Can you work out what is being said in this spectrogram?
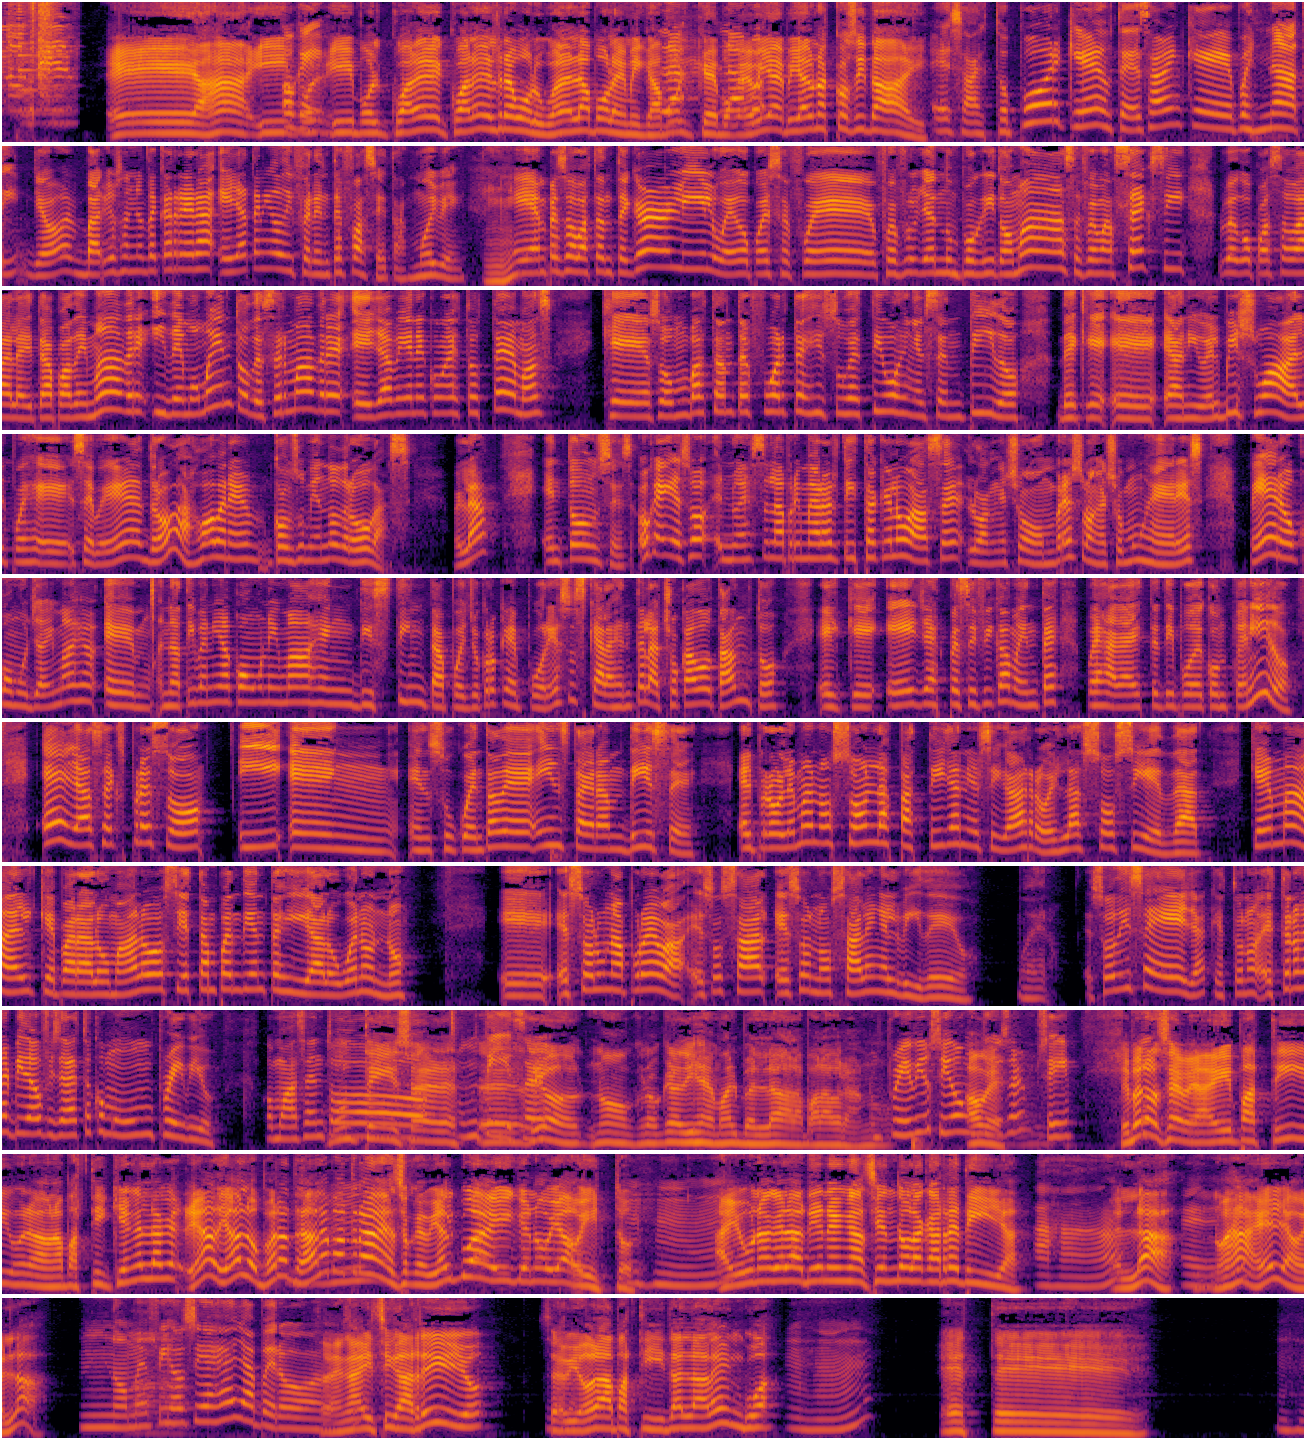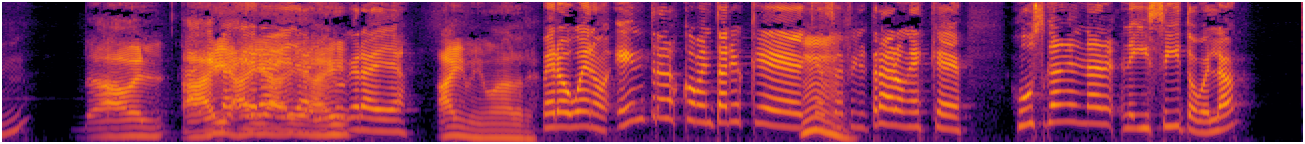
Eh, ajá, y, Ok. por, y por cuál es cuál es el revolú, cuál es la polémica, La- ¿por qué? Porque la- vi, vi unas cositas ahí. Exacto, porque ustedes saben que pues Nati lleva varios años de carrera, ella ha tenido diferentes facetas, muy bien. Ella empezó bastante girly, luego pues se fue fue fluyendo un poquito más, se fue más sexy, luego pasó a la etapa de madre y de momento de ser madre, ella viene con estos temas que son bastante fuertes y sugestivos en el sentido de que eh, a nivel visual pues eh, se ve drogas, jóvenes consumiendo drogas. ¿verdad? Entonces, ok, eso no es la primera artista que lo hace, lo han hecho hombres, lo han hecho mujeres, pero como ya imagen, eh, Nati venía con una imagen distinta, pues yo creo que por eso es que a la gente le ha chocado tanto el que ella específicamente pues haga este tipo de contenido. Ella se expresó y en, en su cuenta de Instagram dice, el problema no son las pastillas ni el cigarro, es la sociedad. Qué mal que para lo malo sí están pendientes y a lo bueno no. Eh, es solo una prueba, eso, sal, eso no sale en el video. Bueno, eso dice ella, que esto no, este no es el video oficial, esto es como un preview como hacen todo. Un teaser. Un este, teaser. digo, no, creo que dije mal, ¿verdad? La palabra, no. un preview, sí, un Ok. teaser, sí. Sí, pero se ve ahí pastilla, una, una pastilla. ¿Quién es la que.? Ya, diablo, espérate, dale para atrás eso, que vi algo ahí que no había visto. Hay una que la tienen haciendo la carretilla, Ajá. ¿verdad? Eh. No es a ella, ¿verdad? No me fijo si es ella, pero. Se ven ahí cigarrillos, se vio la pastillita en la lengua. Ujú, Este. ujú. A ver, Ahí ahí, ahí, era ahí, ella, yo ahí. creo que era ella. Ay, mi madre. Pero bueno, entre los comentarios que, que Mm. se filtraron es que juzgan el y ¿verdad?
